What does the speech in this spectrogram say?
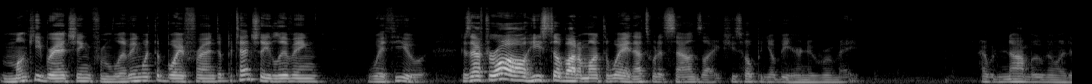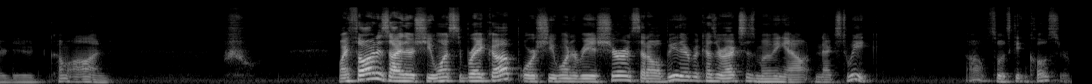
monkey branching from living with the boyfriend to potentially living with you. Because after all, he's still about a month away, and that's what it sounds like. She's hoping you'll be her new roommate. I would not move in with her, dude. Come on. Whew. My thought is either she wants to break up or she wanted reassurance that I will be there because her ex is moving out next week. Oh, so it's getting closer.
